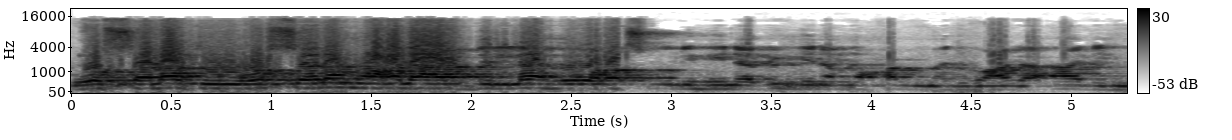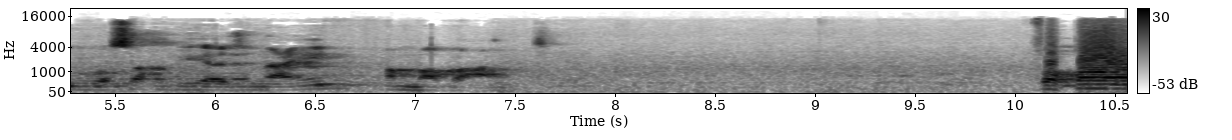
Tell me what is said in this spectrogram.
والصلاة والسلام على عبد الله ورسوله نبينا محمد وعلى آله وصحبه أجمعين أما بعد فقال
